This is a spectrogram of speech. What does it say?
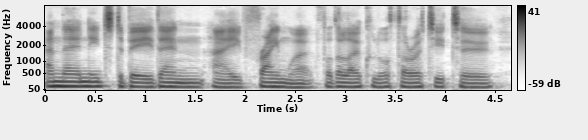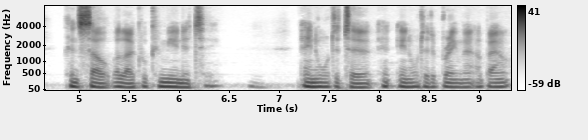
and there needs to be then a framework for the local authority to consult the local community mm. in order to in order to bring that about.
